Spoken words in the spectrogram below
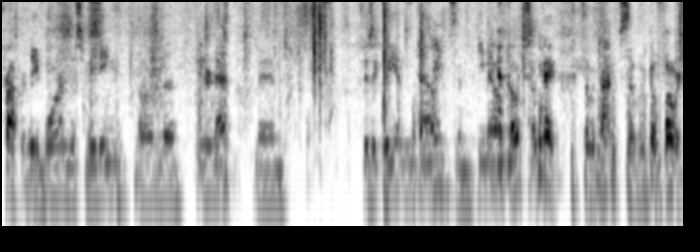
properly warned this meeting on the internet and physically in town and emailing folks, okay, it's over time, so we'll go forward.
